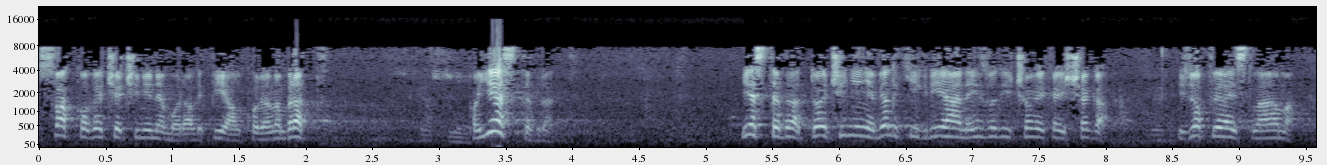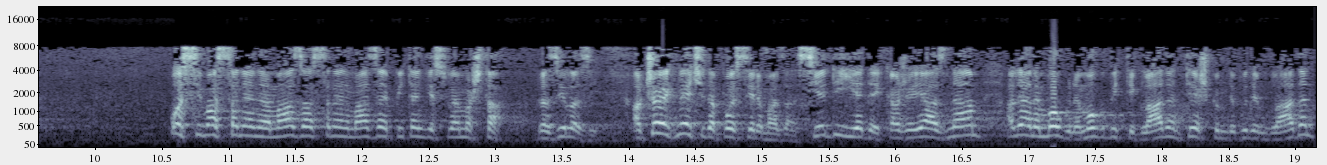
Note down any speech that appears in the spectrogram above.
svako veće čini ne mora, ali pije alkohol, je nam brat? Pa jeste, brat. Jeste, brat, to je činjenje velikih grija, ne izvodi čovjeka iz čega? Iz okvira islama. Osim ostane namaza, ostane namaza je pitanje gdje su nema šta, razilazi. A čovjek neće da posti Ramazan. Sjedi i jede, kaže ja znam, ali ja ne mogu, ne mogu biti gladan, teško mi da budem gladan.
